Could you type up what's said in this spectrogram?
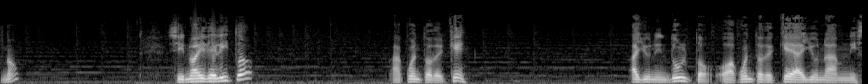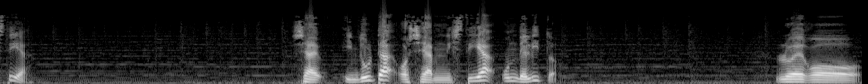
¿No? Si no hay delito, ¿a cuento de qué? Hay un indulto o a cuento de qué hay una amnistía. Se indulta o se amnistía un delito. Luego,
